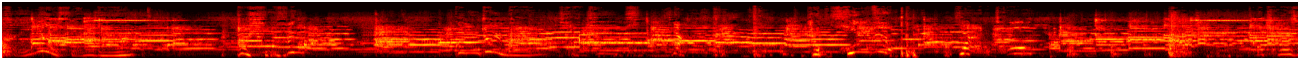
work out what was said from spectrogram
很有贤德，又十分公正的。他亲自驾车，车上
